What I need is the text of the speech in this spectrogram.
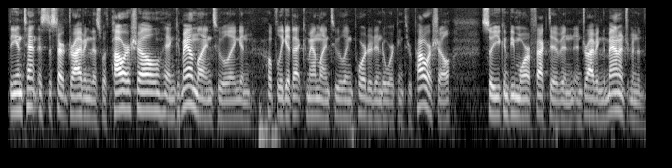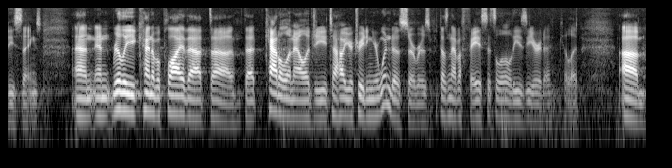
the intent is to start driving this with PowerShell and command line tooling and hopefully get that command line tooling ported into working through PowerShell so you can be more effective in, in driving the management of these things. And, and really kind of apply that, uh, that cattle analogy to how you're treating your Windows servers. If it doesn't have a face, it's a little easier to kill it. Um,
